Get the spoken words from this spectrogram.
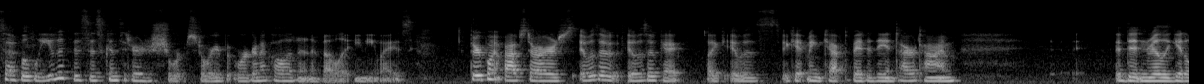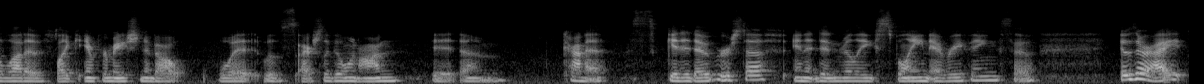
So I believe that this is considered a short story, but we're to call it a novella anyways. 3.5 stars. It was a, it was okay. Like it was, it kept me captivated the entire time. It didn't really get a lot of like information about what was actually going on. It um, kind of skidded over stuff and it didn't really explain everything. So it was all right.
